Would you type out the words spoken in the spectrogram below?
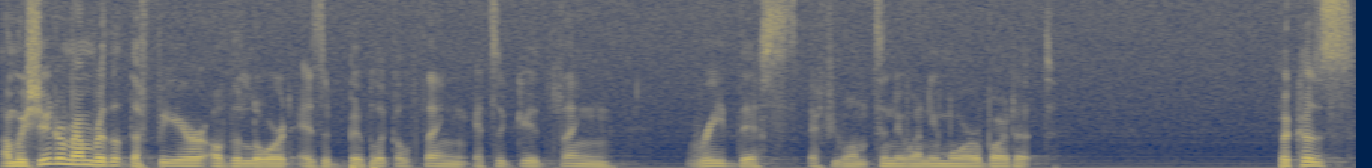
And we should remember that the fear of the Lord is a biblical thing, it's a good thing. Read this if you want to know any more about it. Because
